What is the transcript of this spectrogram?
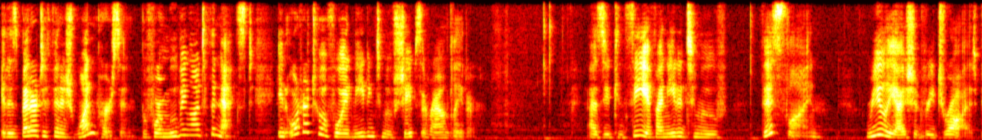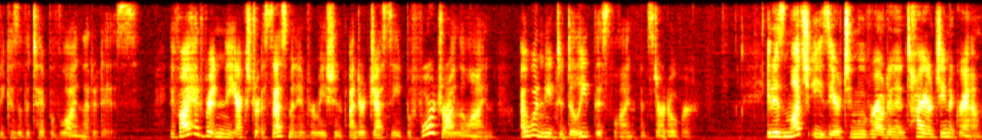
it is better to finish one person before moving on to the next in order to avoid needing to move shapes around later. As you can see, if I needed to move this line, really I should redraw it because of the type of line that it is. If I had written the extra assessment information under Jesse before drawing the line, I wouldn't need to delete this line and start over. It is much easier to move around an entire genogram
